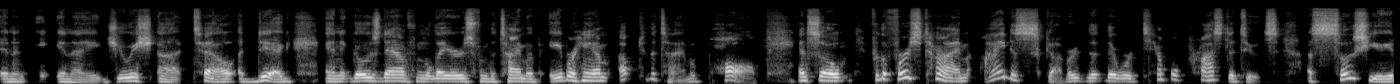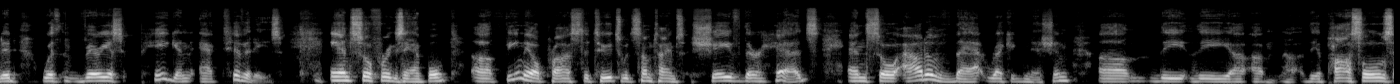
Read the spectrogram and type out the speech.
in an in a Jewish uh, tell, a dig, and it goes down from the layers from the time of Abraham up to the time of Paul. And so, for the first time, I discovered that there were temple prostitutes associated with various pagan activities. And so, for example, uh, female prostitutes would sometimes shave their heads, and so out of that recognition, uh, the the uh, um, uh, the apostles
